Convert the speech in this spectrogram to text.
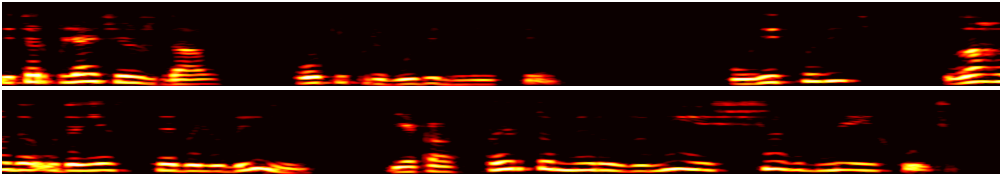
і терпляче ждав, поки прибуде міліція. У відповідь Лагода удає з себе людину, яка вперто не розуміє, що від неї хочуть.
